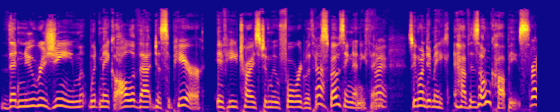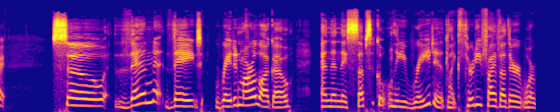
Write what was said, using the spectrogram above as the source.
the new regime would make all of that disappear if he tries to move forward with exposing anything. Right. So he wanted to make have his own copies. right. So then they raided Mar-a-Lago, and then they subsequently raided like 35 other were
